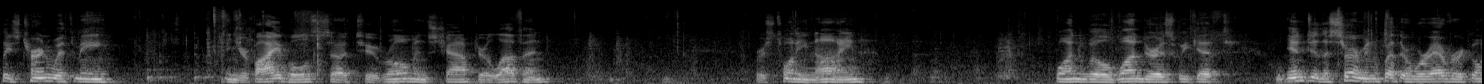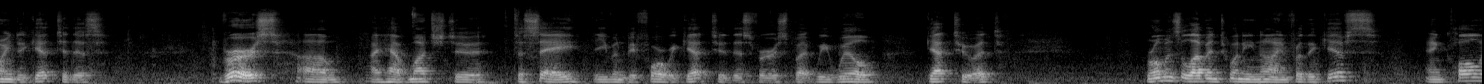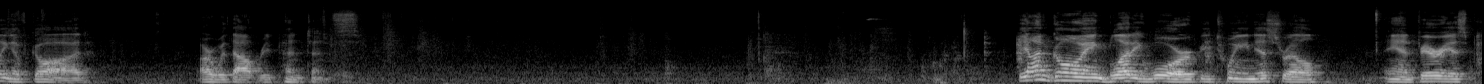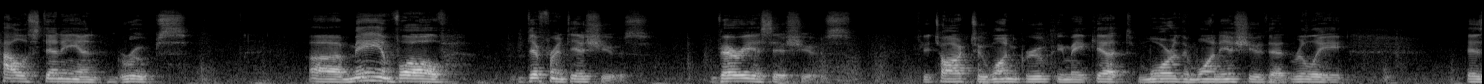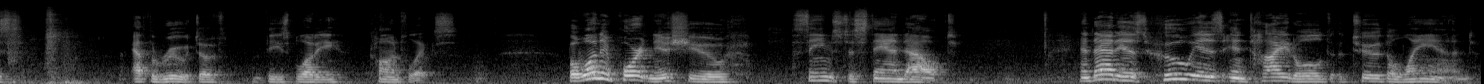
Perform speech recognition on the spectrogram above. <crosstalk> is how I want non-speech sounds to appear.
Please turn with me in your Bibles uh, to Romans chapter 11, verse 29. One will wonder as we get into the sermon whether we're ever going to get to this verse. Um, I have much to, to say even before we get to this verse, but we will get to it. Romans 11:29 For the gifts and calling of God are without repentance. The ongoing bloody war between Israel and various Palestinian groups uh, may involve different issues, various issues. If you talk to one group, you may get more than one issue that really is at the root of these bloody conflicts. But one important issue seems to stand out, and that is who is entitled to the land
